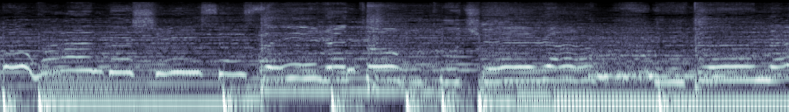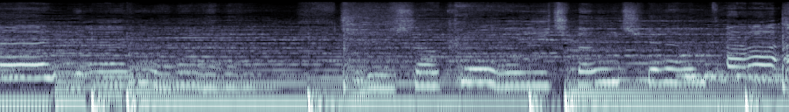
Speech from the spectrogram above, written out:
不完的心碎。虽然痛苦，却让。男人少可以成全他爱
